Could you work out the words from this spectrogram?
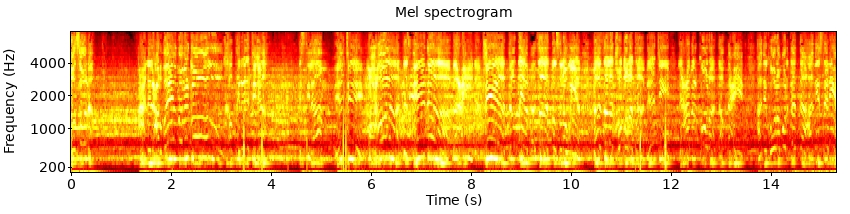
اوسونا عن العرضيه ما بالجول. خطير الاتجاه. استلام التي محاوله تسديدة. بعيدة. فيها التغطيه ما زالت نصراوية. ما زالت خطورتها. بيتي لعب الكره دم بعيد هذه كره مرتدة. هذه سريعة.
